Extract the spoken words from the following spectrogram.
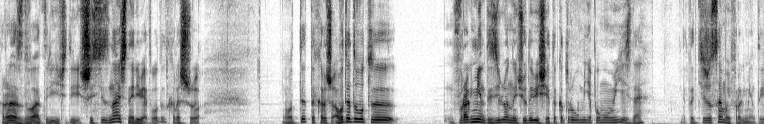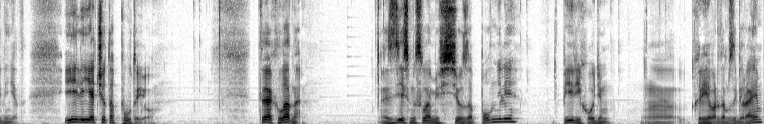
раз, два, три, четыре. Шестизначные, ребят, вот это хорошо. Вот это хорошо. А вот это вот э, фрагменты зеленые чудовища Это которые у меня, по-моему, есть, да? Это те же самые фрагменты или нет? Или я что-то путаю? Так, ладно. Здесь мы с вами все заполнили. Переходим э, К ревардам забираем.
